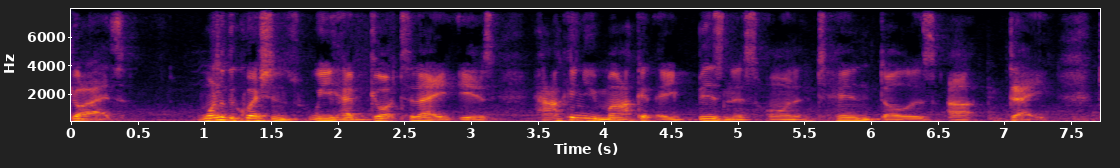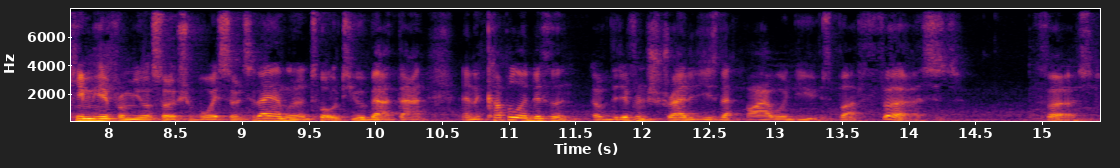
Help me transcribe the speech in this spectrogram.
guys, one of the questions we have got today is how can you market a business on $10 a day? Kim here from Your Social Voice. So today I'm going to talk to you about that and a couple of different of the different strategies that I would use. But first, first,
